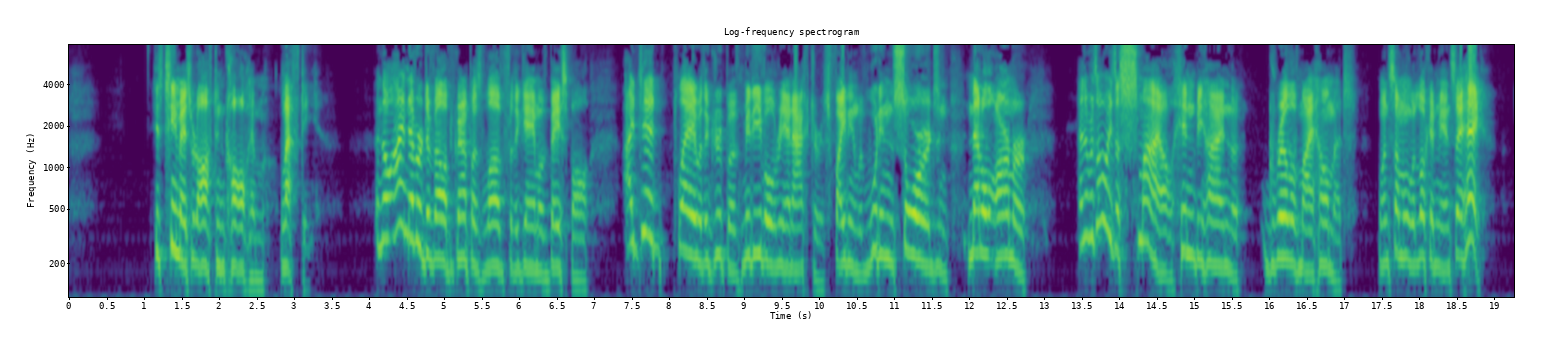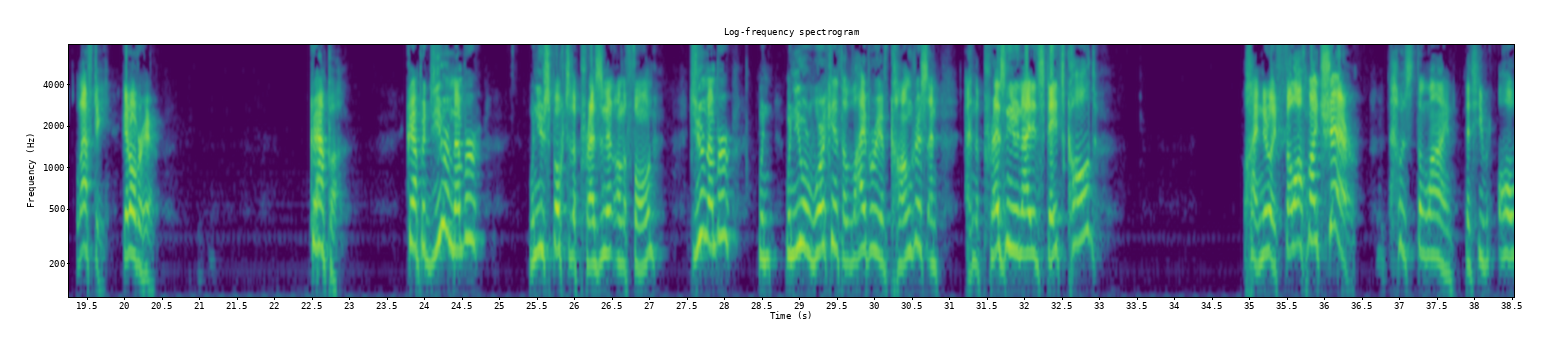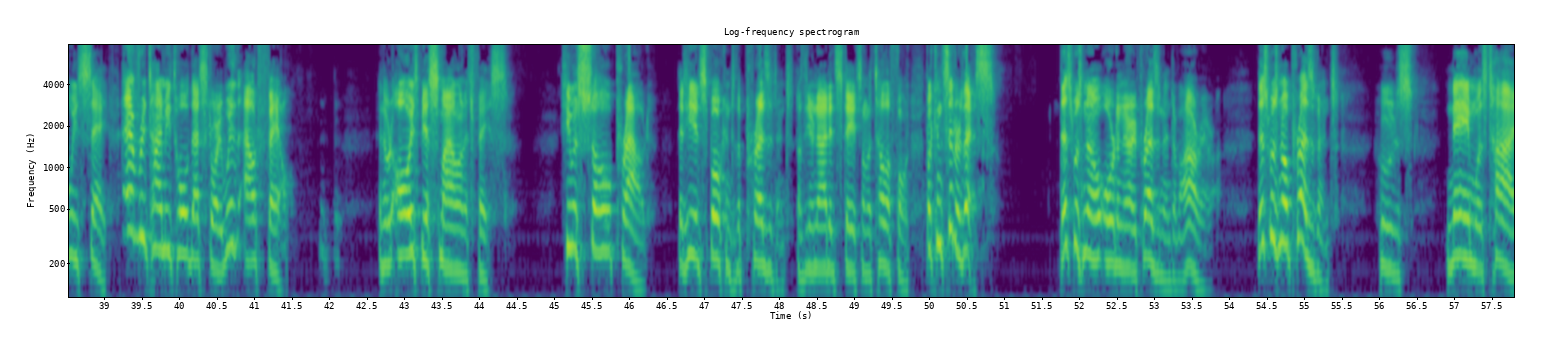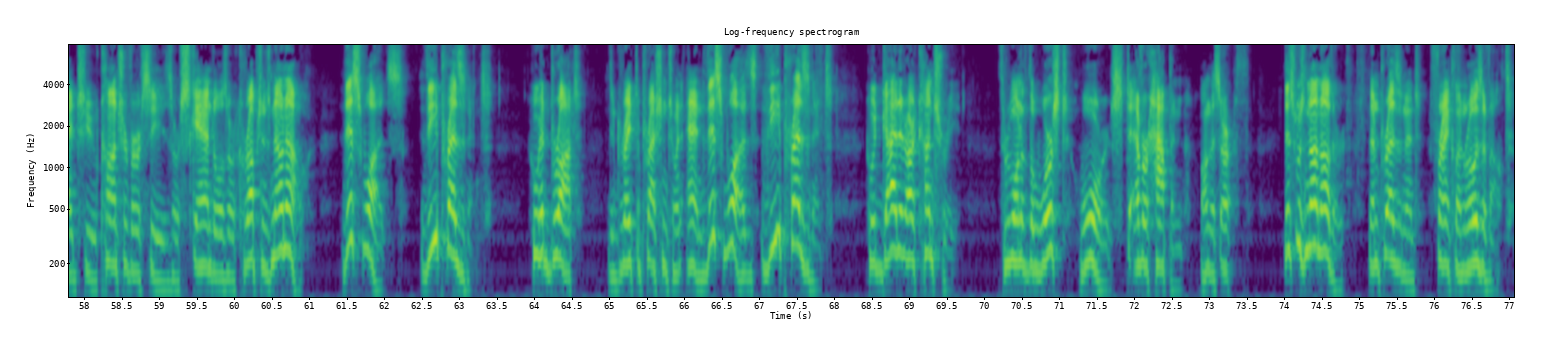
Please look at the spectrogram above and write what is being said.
his teammates would often call him Lefty. And though I never developed Grandpa's love for the game of baseball, I did play with a group of medieval reenactors fighting with wooden swords and metal armor, and there was always a smile hidden behind the grill of my helmet when someone would look at me and say, Hey, Lefty, get over here. Grandpa, Grandpa, do you remember when you spoke to the president on the phone? Do you remember when, when you were working at the Library of Congress and, and the President of the United States called? I nearly fell off my chair. That was the line that he would always say every time he told that story without fail. And there would always be a smile on his face. He was so proud that he had spoken to the President of the United States on the telephone. But consider this this was no ordinary president of our era. This was no president whose name was tied to controversies or scandals or corruptions. No, no. This was the president who had brought the Great Depression to an end. This was the president who had guided our country through one of the worst wars to ever happen on this earth. This was none other than President Franklin Roosevelt.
